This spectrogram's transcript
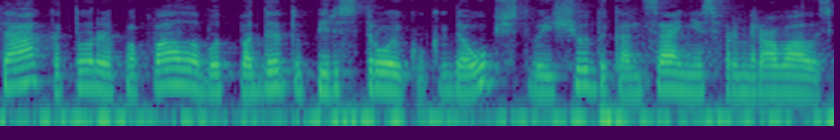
та, которая попала вот под эту перестройку, когда общество еще до конца не сформировалось.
